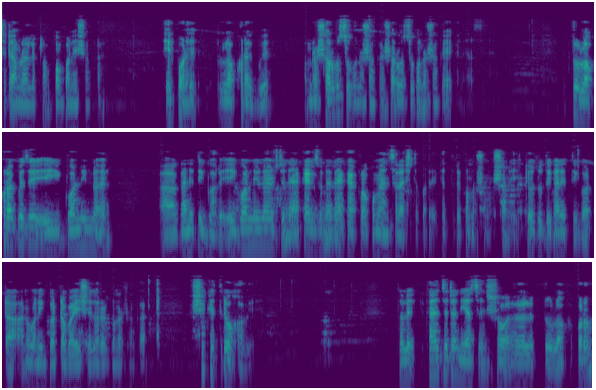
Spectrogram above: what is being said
সেটা আমরা লিখলাম কোম্পানির সংখ্যা। এরপরে লক্ষ্য রাখবে আমরা সর্বোচ্চ গণসংখ্যা সর্বোচ্চ গণসংখ্যা এখানে আছে। তো লক্ষ্য রাখবে যে এই গড় নির্ণয়ে আহ, গাণিতিক গড়ে। এই গড় নির্ণয়ের জন্য এক একজনের এক এক রকম অ্যান্সার আসতে পারে। এক্ষেত্রে কোনো সমস্যা নেই। কেউ যদি গাণিতিক গড়টা, আনুমানিক গড়টা বাইশে ধরার কোনো সংখ্যা, সেক্ষেত্রেও হবে। তাহলে এখানে যেটা নিয়ে আছে একটু লক্ষ্য করো।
